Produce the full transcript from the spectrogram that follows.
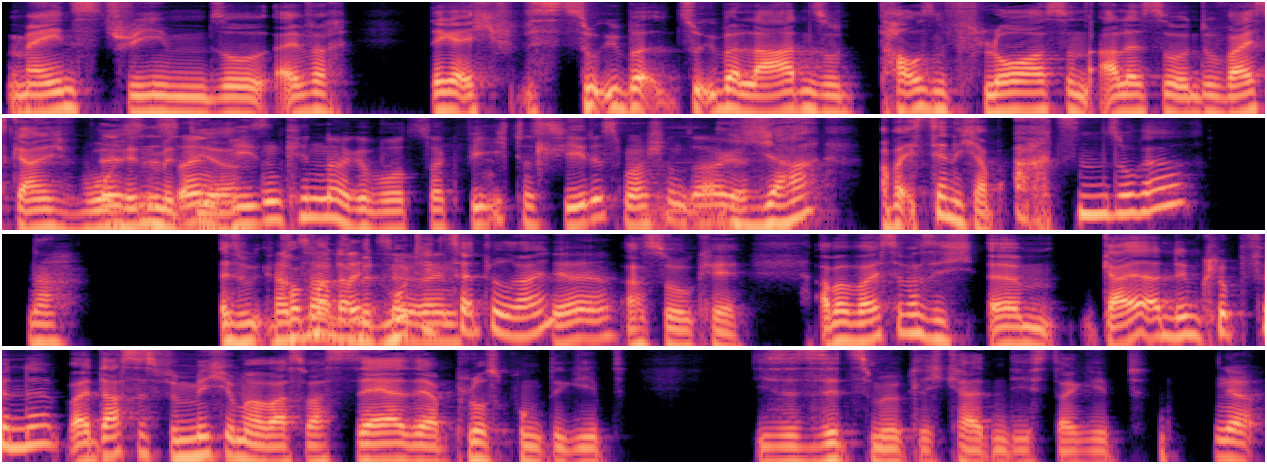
Mainstream, so einfach, Digga, ich ist zu, über, zu überladen, so tausend Floors und alles so und du weißt gar nicht, es wohin ist mit ein dir. riesen Kindergeburtstag, wie ich das jedes Mal schon sage. Ja, Aber ist der nicht ab 18 sogar? Na, Also Kannst kommt man da mit 16 rein. Mutti-Zettel rein? ja, ja. Ach so, okay. Aber weißt du, was ich ähm, geil an dem Club finde? Weil das ist für mich immer was, was sehr, sehr Pluspunkte gibt. Diese Sitzmöglichkeiten, die es da gibt. Ja.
